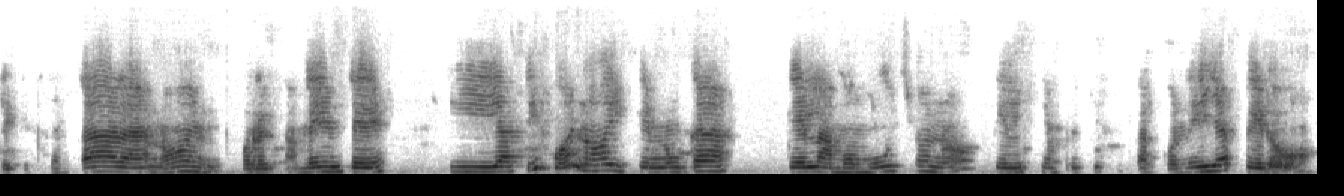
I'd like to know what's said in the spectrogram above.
de que se sentara, ¿no? correctamente. Y así fue, ¿no? Y que nunca, que él amó mucho, ¿no? Que él siempre quiso con ella, pero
